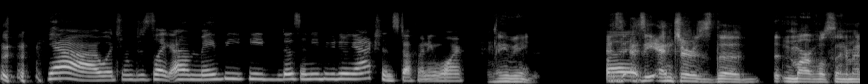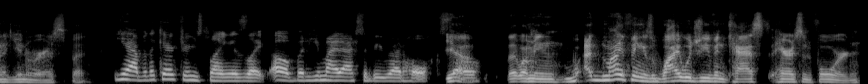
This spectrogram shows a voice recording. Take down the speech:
Yeah, which I'm just like, uh, maybe he doesn't need to be doing action stuff anymore. Maybe as, But- as he enters the the Marvel Cinematic Universe, but Yeah, but the character he's playing is like, oh, but he might actually be Red Hulk. So. Yeah. I mean, my thing is, why would you even cast Harrison Ford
